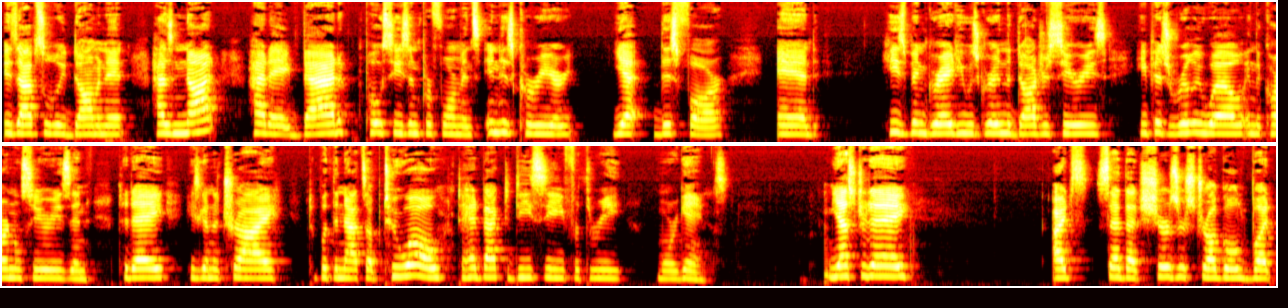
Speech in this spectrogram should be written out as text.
is absolutely dominant, has not had a bad postseason performance in his career yet this far, and he's been great. He was great in the Dodgers series. He pitched really well in the Cardinal series, and today he's going to try to put the Nats up 2 0 to head back to DC for three more games. Yesterday, I said that Scherzer struggled, but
